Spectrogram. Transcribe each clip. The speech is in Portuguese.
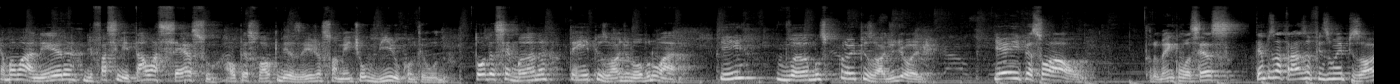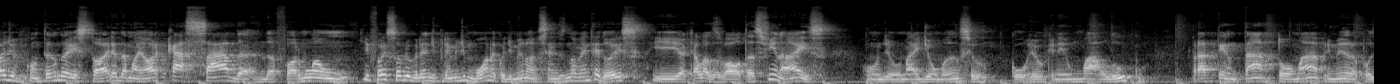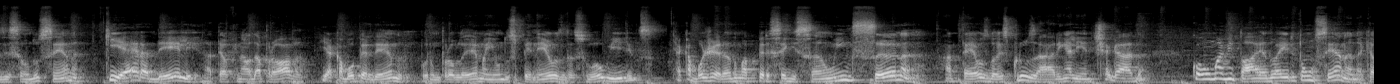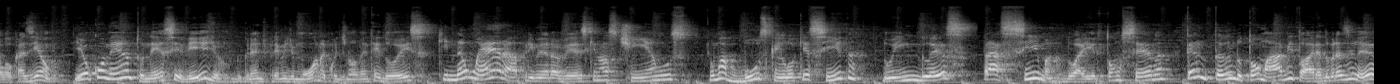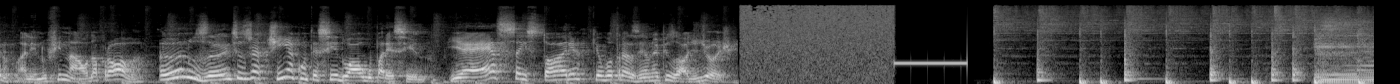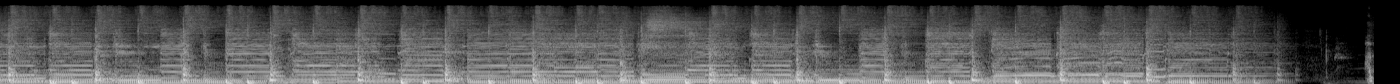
É uma maneira de facilitar o acesso ao pessoal que deseja somente ouvir o conteúdo. Toda semana tem episódio novo no ar. E vamos para o episódio de hoje. E aí, pessoal? Tudo bem com vocês? Tempos atrás eu fiz um episódio contando a história da maior caçada da Fórmula 1, que foi sobre o Grande Prêmio de Mônaco de 1992 e aquelas voltas finais onde o Nigel Mansell correu que nem um maluco para tentar tomar a primeira posição do Senna, que era dele até o final da prova, e acabou perdendo por um problema em um dos pneus da sua Williams, que acabou gerando uma perseguição insana até os dois cruzarem a linha de chegada com uma vitória do Ayrton Senna naquela ocasião. E eu comento nesse vídeo do Grande Prêmio de Mônaco de 92 que não era a primeira vez que nós tínhamos uma busca enlouquecida do inglês para cima do Ayrton Senna, tentando tomar a vitória do brasileiro ali no final da prova. Anos antes já tinha acontecido algo parecido. E é essa história que eu vou trazer no episódio de hoje.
